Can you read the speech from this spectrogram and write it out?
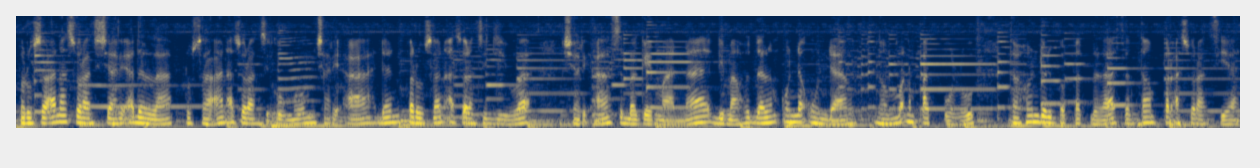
Perusahaan asuransi syariah adalah perusahaan asuransi umum syariah dan perusahaan asuransi jiwa syariah sebagaimana dimaksud dalam Undang-Undang Nomor 40 Tahun 2014 tentang perasuransian.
